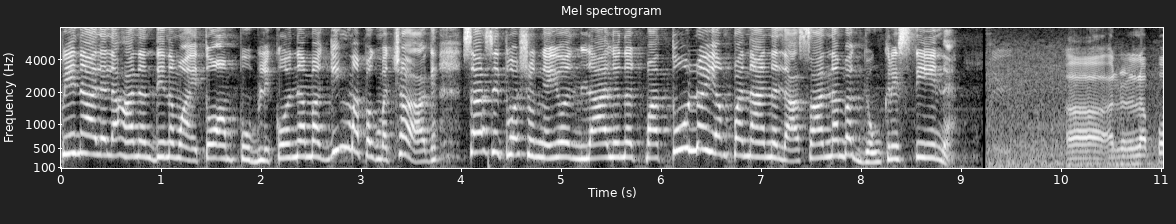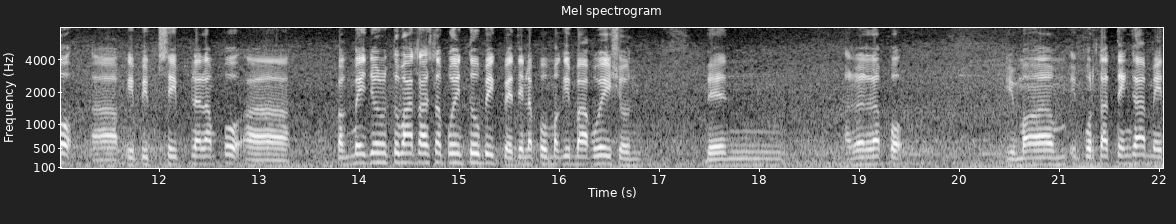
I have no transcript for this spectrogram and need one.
pinaalalahanan din naman ito ang publiko na maging mapagmatsyag sa sitwasyon ngayon lalo na't patuloy ang pananalasa ng bagyong Christine. Ah, ano na lang po, ah, keep it safe na lang po. Ah, pag medyo tumataas na po yung tubig, pwede na po mag-evacuation. Then, ano na po, yung mga importanteng gamit,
